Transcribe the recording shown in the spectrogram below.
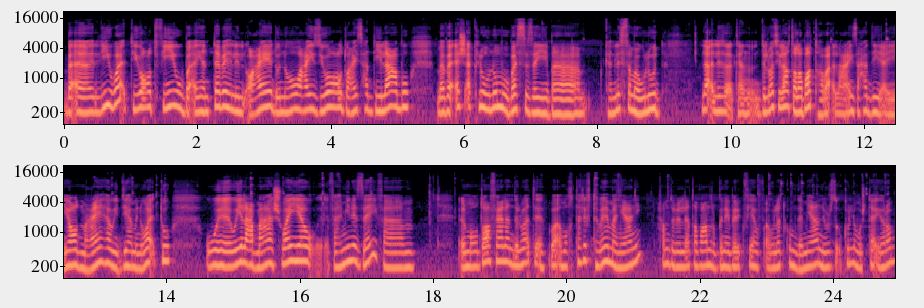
بقى ليه وقت يقعد فيه وبقى ينتبه للقعاد وإن هو عايز يقعد وعايز حد يلعبه. ما بقاش اكله ونومه بس زي ما كان لسه مولود. لأ كان دلوقتي لها طلباتها بقى اللي عايزة حد يقعد معاها ويديها من وقته ويلعب معاها شوية فاهمين إزاي؟ ف الموضوع فعلا دلوقتي بقى مختلف تماما يعني. الحمد لله طبعا ربنا يبارك فيها وفي أولادكم جميعا ويرزق كل مشتاق يا رب.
